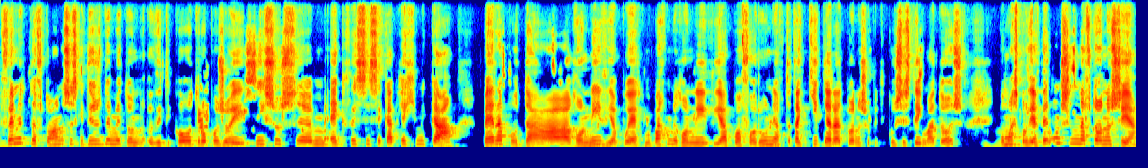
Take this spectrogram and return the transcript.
Φαίνεται ότι τα αυτοάνοσα σχετίζονται με τον δυτικό τρόπο ζωής, ίσως έκθεση σε κάποια χημικά, πέρα από τα γονίδια που έχουμε, υπάρχουν γονίδια που αφορούν αυτά τα κύτταρα του ανοσοποιητικού που μας προδιαθέτουν στην αυτοανοσία.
